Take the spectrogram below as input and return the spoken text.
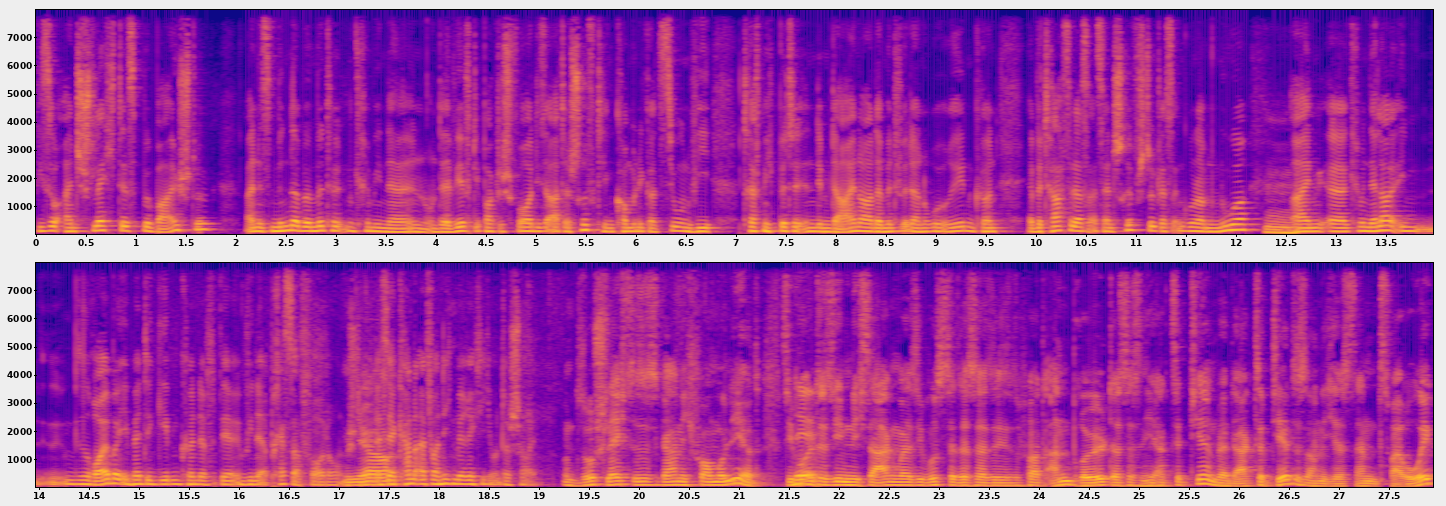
wie so ein schlechtes Beweisstück eines minder bemittelten Kriminellen und er wirft ihr praktisch vor, diese Art der schriftlichen Kommunikation, wie treff mich bitte in dem Diner, damit wir da in Ruhe reden können. Er betrachtet das als ein Schriftstück, das im Grunde genommen nur hm. ein äh, Krimineller, ihm, ein Räuber ihm hätte geben können, der, der irgendwie eine Erpresserforderung stellt. Ja. Also er kann einfach nicht mehr richtig unterscheiden. Und so schlecht ist es gar nicht formuliert. Sie nee. wollte es ihm nicht sagen, weil sie wusste, dass er sie sofort anbrüllt, dass er es nicht akzeptieren wird. Er akzeptiert es auch nicht. Er ist dann zwar ruhig,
